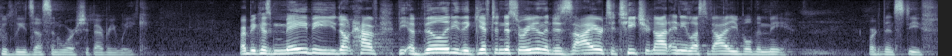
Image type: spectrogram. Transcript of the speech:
who leads us in worship every week. Right? Because maybe you don't have the ability, the giftedness, or even the desire to teach, you're not any less valuable than me or than Steve.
